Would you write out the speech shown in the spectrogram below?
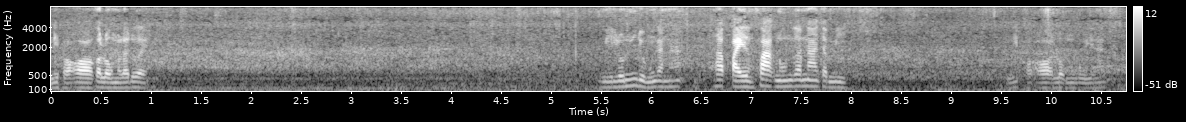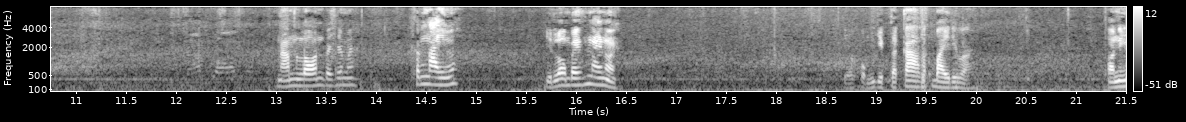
นนี้พออก็ลงมาแล้วด้วย มีลุ้นอยู่เหมือนกันฮะ ถ้าไปทางฝากนู้นก็น่าจะมี อันนี้พออลงลุยนะ น้ำร้อนไปใช่ไหม ข้างในไหมเดี๋ยวลองไปข้างในหน่อย เดี๋ยวผมหยิบตะกร้าสักใบดีกว่า ตอนนี้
